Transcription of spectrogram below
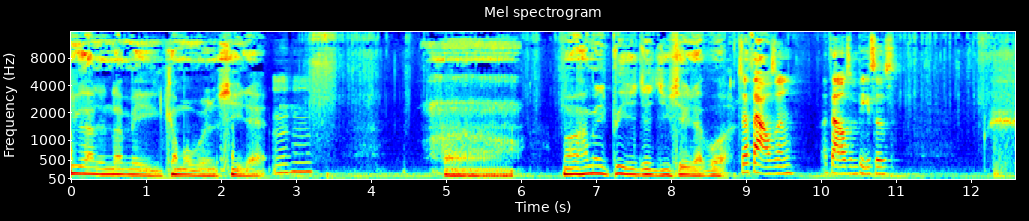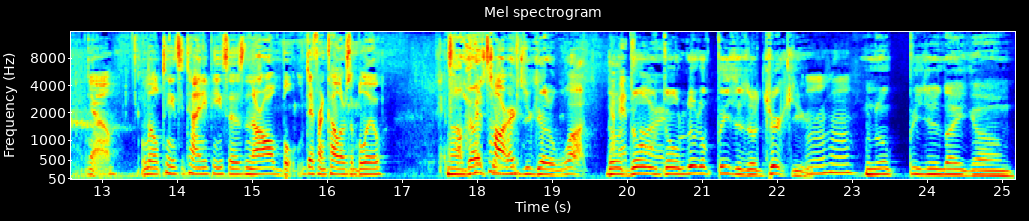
you got to let me come over and see that. Mm-hmm. Uh, now, how many pieces did you say that was? It's a thousand. A thousand pieces. Yeah. Little teensy tiny pieces, and they're all bl- different colors of blue. It's now hard. that's it's the hard. ones you gotta watch. Those It's those hard. those little pieces will trick you. Mm-hmm. Little pieces like um,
